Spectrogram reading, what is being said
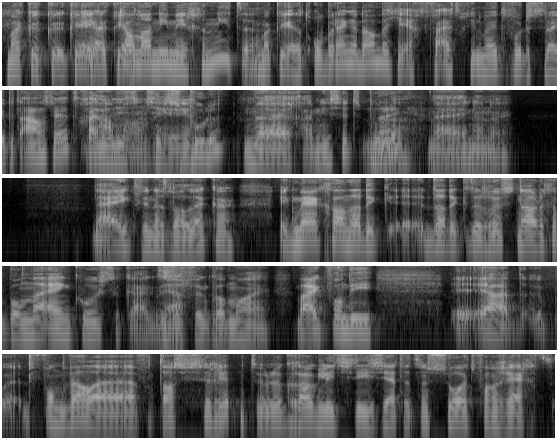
Maar kun, kun, kun, je- ik kun kan dat, daar niet meer genieten. maar kun je dat opbrengen dan? Dat je echt 50 kilometer voor de streep het aanzet? Ga je Ja, niet man, zitten nee. spoelen? Nee, ga niet zitten spoelen. Nee, nee, nee. Nee, ik vind het wel lekker. Ik merk gewoon dat ik, dat ik de rust nodig heb om naar één koers te kijken. Dus Ja. dat vind ik wel mooi. Maar ik vond die... eh, Ja, ik vond wel eh, een fantastische rit natuurlijk. Roglic die zet het een soort van recht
